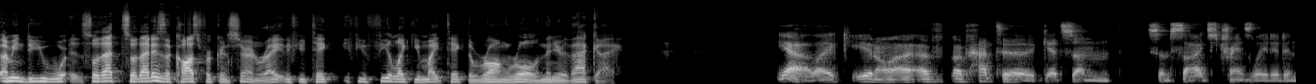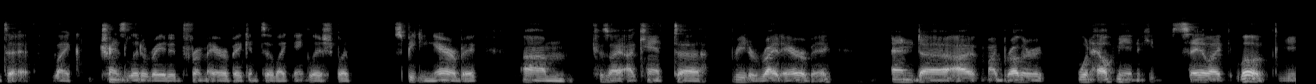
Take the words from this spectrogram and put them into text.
I mean, do you? So that so that is a cause for concern, right? If you take if you feel like you might take the wrong role, and then you're that guy. Yeah, like you know, I, I've I've had to get some some sides translated into like transliterated from Arabic into like English, but speaking Arabic, um, because I I can't uh, read or write Arabic, and uh, I, my brother would help me, and he'd say like, "Look, you,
